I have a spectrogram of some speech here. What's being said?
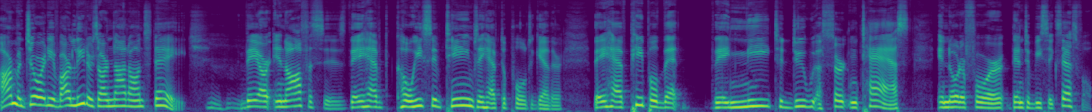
Our majority of our leaders are not on stage. Mm-hmm. They are in offices. They have cohesive teams they have to pull together. They have people that they need to do a certain task in order for them to be successful.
